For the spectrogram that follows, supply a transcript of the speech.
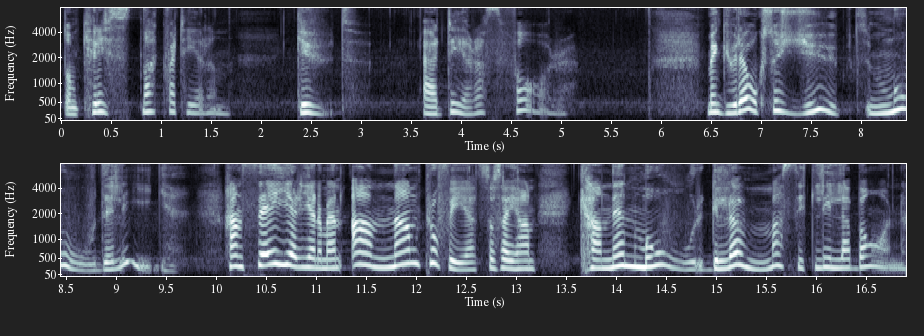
de kristna kvarteren. Gud är deras far. Men Gud är också djupt moderlig. Han säger genom en annan profet, så säger han, kan en mor glömma sitt lilla barn?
